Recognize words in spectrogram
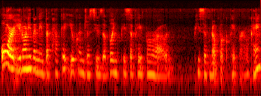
or you don't even need the packet. You can just use a blank piece of paper or a piece of notebook paper, okay?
